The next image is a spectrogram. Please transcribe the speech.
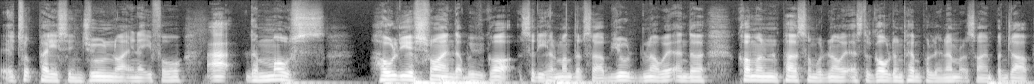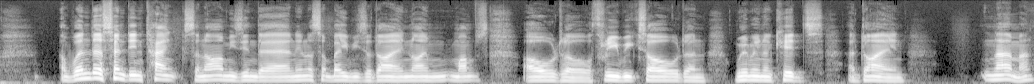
it took place in June 1984 at the most holiest shrine that we've got, Sri Harmandir Sahib. You'd know it, and the common person would know it as the Golden Temple in Amritsar in Punjab. And when they're sending tanks and armies in there, and innocent babies are dying, nine months old or three weeks old, and women and kids are dying, nah, man,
